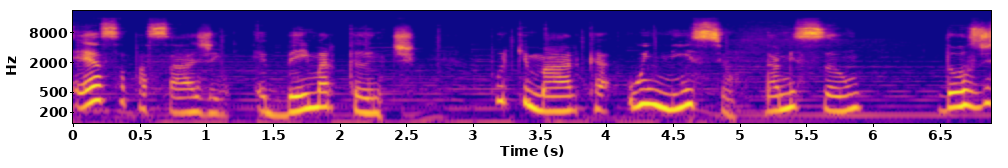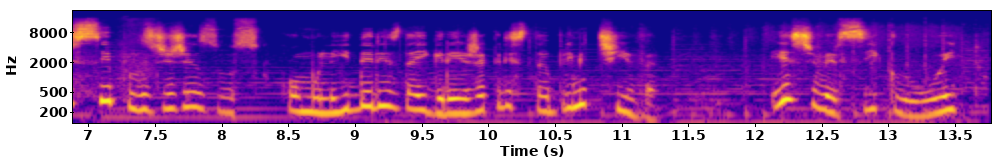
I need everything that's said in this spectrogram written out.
Essa passagem é bem marcante, porque marca o início da missão dos discípulos de Jesus como líderes da igreja cristã primitiva. Este versículo 8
